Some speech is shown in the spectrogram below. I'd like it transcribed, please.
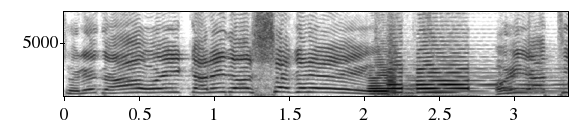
চলে যা ওই কালী দর্শা করে ওই আছে।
